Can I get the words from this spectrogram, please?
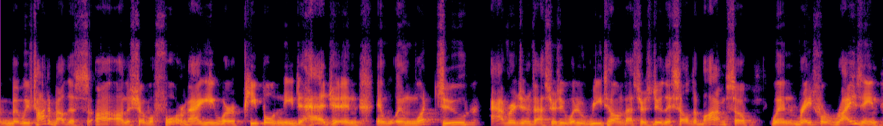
But we've talked about this uh, on the show before, Maggie, where people need to hedge. And, and, and what do average investors do? What do retail investors do? They sell at the bottom. So when rates were rising,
